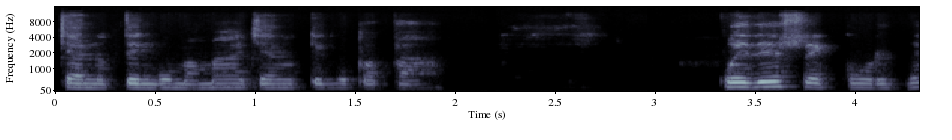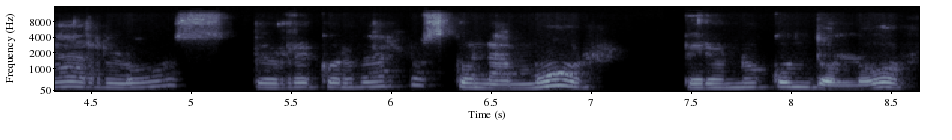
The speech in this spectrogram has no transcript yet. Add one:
ya no tengo mamá, ya no tengo papá. Puedes recordarlos, pero recordarlos con amor, pero no con dolor.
